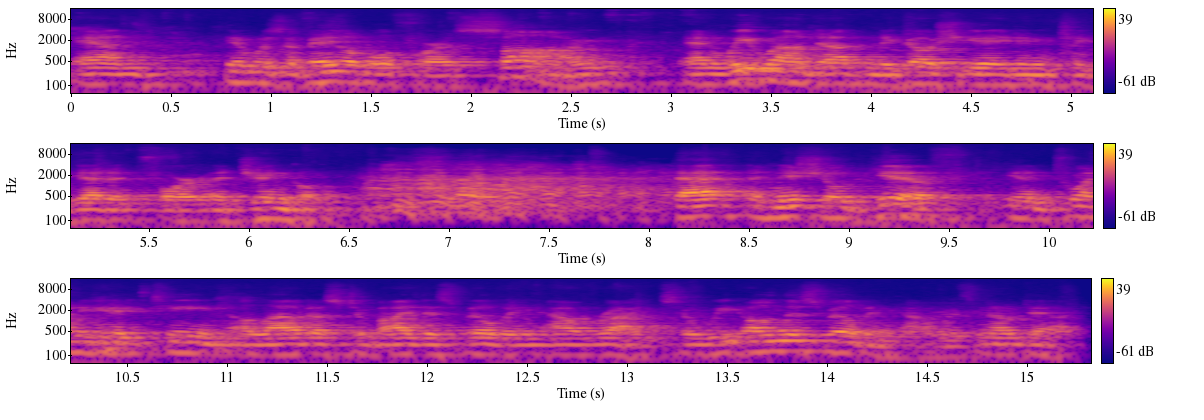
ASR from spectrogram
and it was available for a song and we wound up negotiating to get it for a jingle. that initial gift in 2018 allowed us to buy this building outright. So we own this building now with no debt.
